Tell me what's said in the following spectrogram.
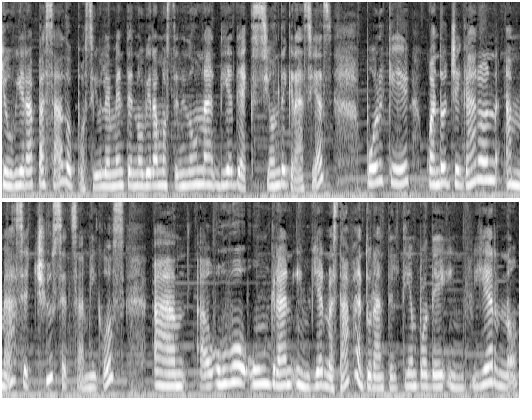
¿Qué hubiera pasado? Posiblemente no hubiéramos tenido un día de acción de gracias porque cuando llegaron a Massachusetts, amigos, ah, hubo un gran invierno. Estaba durante el tiempo de invierno.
